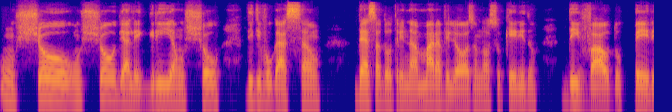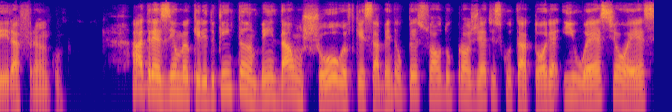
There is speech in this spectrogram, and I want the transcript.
Um show, um show de alegria, um show de divulgação dessa doutrina maravilhosa, o nosso querido Divaldo Pereira Franco. Adrezinho, meu querido, quem também dá um show, eu fiquei sabendo, é o pessoal do Projeto Escutatória e o SOS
